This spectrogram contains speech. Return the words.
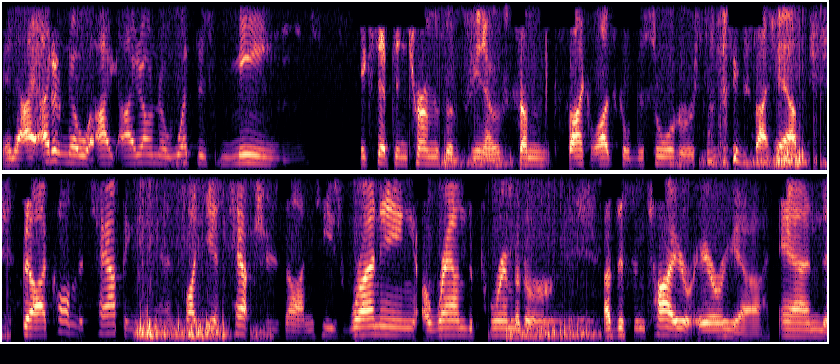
and I, I don't know. I I don't know what this means, except in terms of you know some psychological disorder or something that I have. But I call him the tapping man. It's like he has tap shoes on. He's running around the perimeter of this entire area, and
